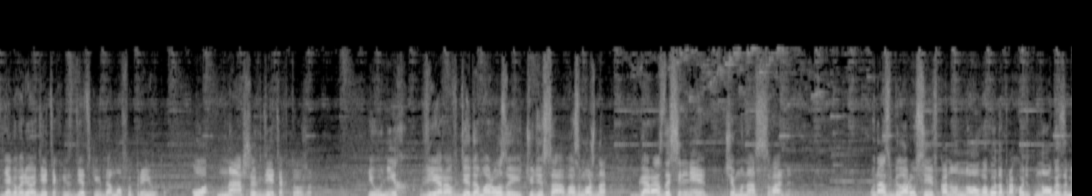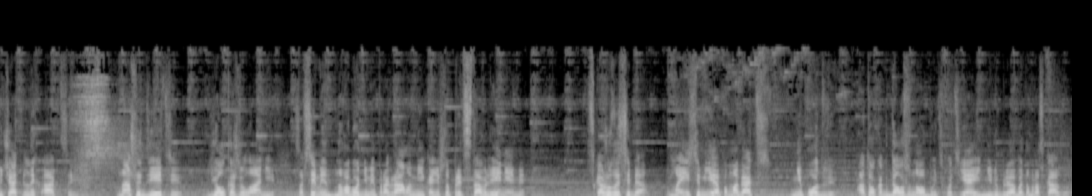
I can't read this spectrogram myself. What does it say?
Я говорю о детях из детских домов и приютов. О наших детях тоже. И у них вера в Деда Мороза и чудеса, возможно, гораздо сильнее, чем у нас с вами. У нас в Беларуси в канун Нового года проходит много замечательных акций. Наши дети, елка желаний, со всеми новогодними программами и, конечно, представлениями. Скажу за себя. В моей семье помогать не подвиг, а то, как должно быть, хоть я и не люблю об этом рассказывать.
